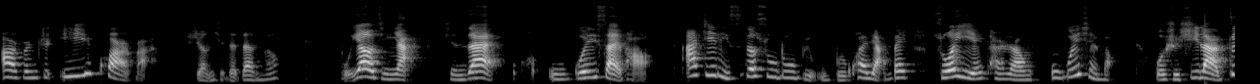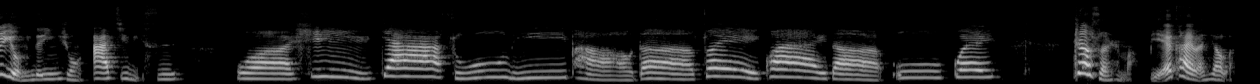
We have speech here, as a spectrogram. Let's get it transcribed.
二分之一块吧。剩下的蛋糕不要惊讶。现在我和乌龟赛跑，阿基里斯的速度比乌龟快两倍，所以他让乌龟先跑。我是希腊最有名的英雄阿基里斯，我是家族里跑得最快的乌龟。这算什么？别开玩笑了，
